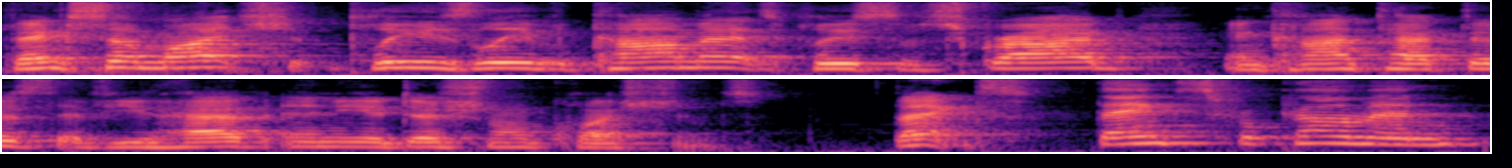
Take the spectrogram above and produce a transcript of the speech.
thanks so much. Please leave comments, please subscribe, and contact us if you have any additional questions. Thanks. Thanks for coming.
